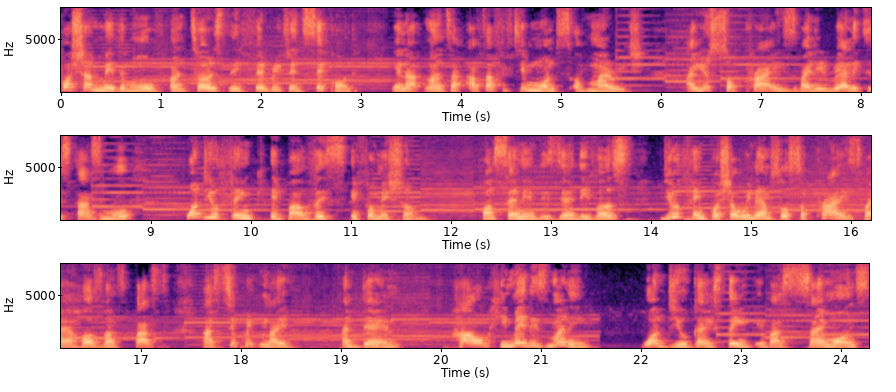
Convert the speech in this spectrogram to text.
Porsha made the move on Thursday, February 22nd in Atlanta after 15 months of marriage. Are you surprised by the reality star's move? What do you think about this information concerning these their divorce? Do you think Porsha Williams was surprised by her husband's past and secret life and then how he made his money? What do you guys think about Simon's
